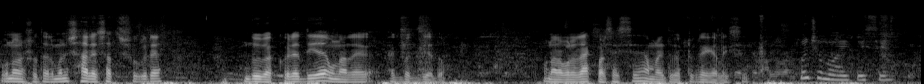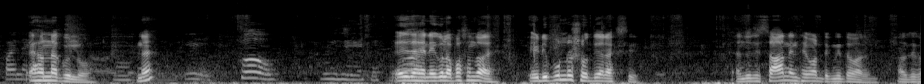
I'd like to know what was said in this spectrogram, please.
পনেরোশো। তার মানে সাড়ে সাতশো করে দুই ভাগ করে দিয়ে ওনারে এক ভাগ দিয়ে দাও। ওনারা বলে রাখবার চাইছে আমরা তো একটু রেখে গেলাইছি কোন এখন না কইলো? না? এই দেখেন এগুলো পছন্দ হয়? এডি পনেরোশো দিয়ে রাখছি। যদি চান এন থেকে অর্ধেক নিতে পারেন। আর যদি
